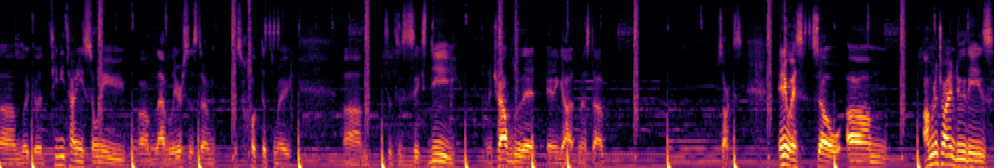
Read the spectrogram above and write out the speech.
um, like a teeny tiny Sony um, lavalier system just hooked up to my, um, to the 6D and I traveled with it and it got messed up. Sucks. Anyways, so um, I'm gonna try and do these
